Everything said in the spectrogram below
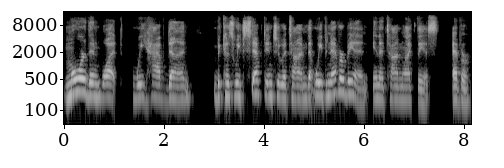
more than what we have done because we've stepped into a time that we've never been in a time like this ever.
